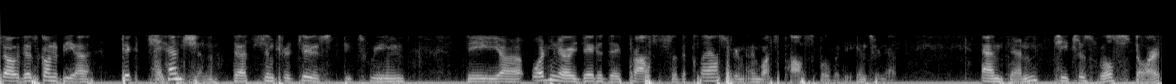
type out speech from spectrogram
so there's going to be a big tension that's introduced between the uh, ordinary day-to-day -day process of the classroom and what's possible with the internet. And then teachers will start,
